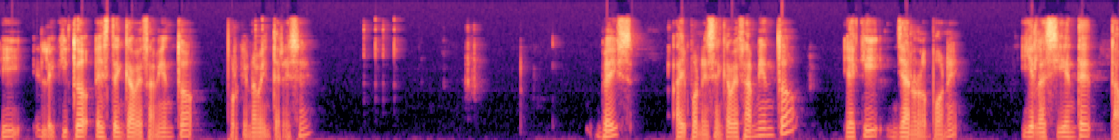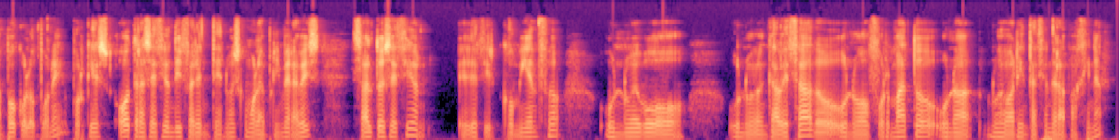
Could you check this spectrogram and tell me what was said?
y le quito este encabezamiento porque no me interese. ¿Veis? Ahí pone ese encabezamiento y aquí ya no lo pone y en la siguiente tampoco lo pone porque es otra sección diferente, no es como la primera, vez Salto de sección, es decir, comienzo un nuevo, un nuevo encabezado, un nuevo formato, una nueva orientación de la página.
